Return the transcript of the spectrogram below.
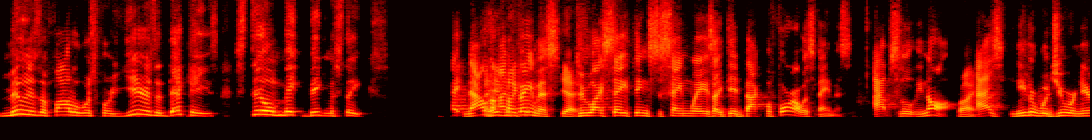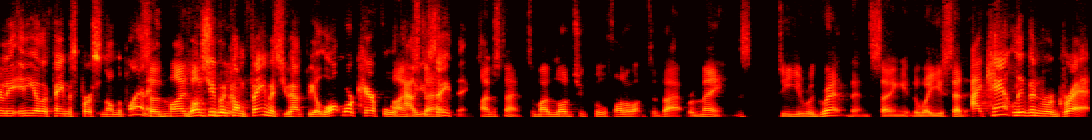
millions of followers for years and decades still make big mistakes. Now that Here's I'm famous, yes. do I say things the same way as I did back before I was famous? Absolutely not. Right. As neither would you or nearly any other famous person on the planet. So my Once you become famous, you have to be a lot more careful with how you say things. I understand. So my logical follow up to that remains: Do you regret then saying it the way you said it? I can't live in regret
